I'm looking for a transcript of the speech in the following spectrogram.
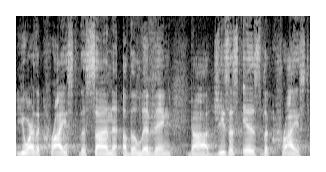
You are the Christ, the Son of the living God. Jesus is the Christ,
